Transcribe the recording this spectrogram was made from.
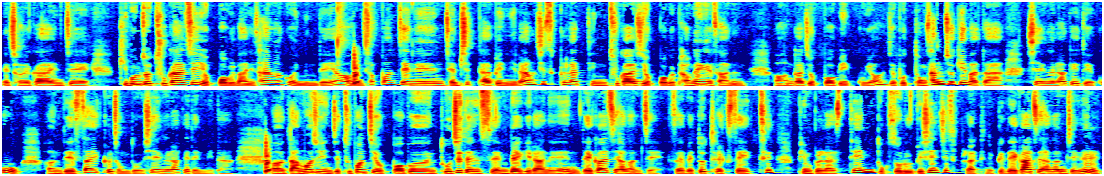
네, 저희가 이제 기본적으로 두 가지 요법을 많이 사용하고 있는데요. 첫 번째는 잼시타빈이랑 시스플라틴 두 가지 요법을 병행해서 하는 어, 한 가지 요법이 있고요. 이제 보통 3주기마다 시행을 하게 되고 한 4사이클 정도 시행을 하게 됩니다. 어, 나머지 이제 두 번째 요법은 도즈댄스 엠백이라는 네 가지 항암제, 그래서 메토트렉세이트, 빈블라스틴, 독소루비신, 시스플라틴 이렇게 네 가지 항암제를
